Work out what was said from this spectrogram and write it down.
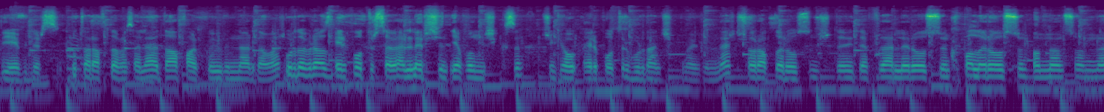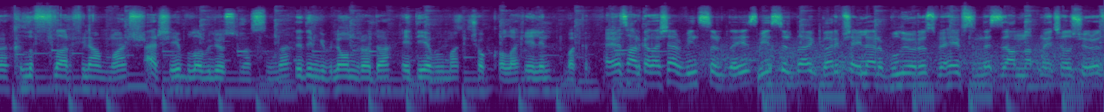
diyebilirsin. Bu tarafta mesela daha farklı ürünler de var. Burada biraz Harry Potter severler için yapılmış kısım. Çünkü Harry Potter buradan çıkma ürünler. Çoraplar olsun işte defterleri olsun, kupaları olsun. Ondan sonra kılıflar falan var. Her şeyi bulabiliyorsun aslında. Dediğim gibi Londra'da hediye bulmak çok kolay. Gelin bakın. Evet arkadaşlar Windsor'dayız. Windsor'da garip şeyler buluyoruz ve hepsini de size anlatmaya çalışıyoruz.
